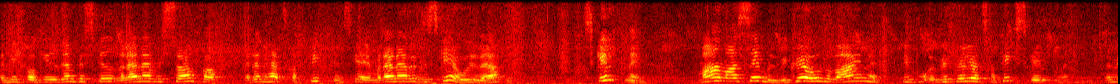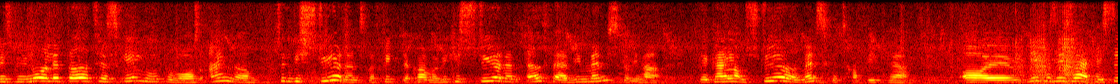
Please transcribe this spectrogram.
at vi får givet dem besked? Hvordan er vi sørger for, at den her trafik, den sker? Hvordan er det, det sker ude i verden? Skiltning. Meget, meget simpelt. Vi kører ud på vejene. Vi, vi følger trafikskiltene. Men hvis vi nu er lidt bedre til at skille ud på vores ejendom, så kan vi styre den trafik, der kommer. Vi kan styre den adfærd, vi mennesker vi har. Det kan om styret mennesketrafik her. Og øh, lige præcis her kan I se,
